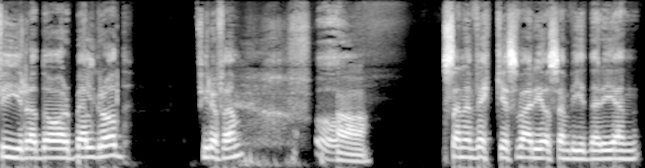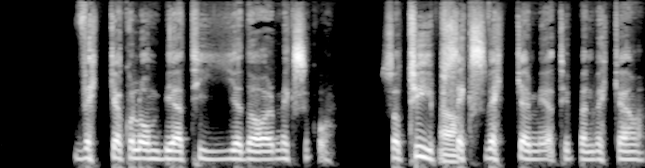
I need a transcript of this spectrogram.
fyra dagar Belgrad. Fyra, fem. Ja. Ja. Sen en vecka i Sverige och sen vidare igen. Vecka Colombia, tio dagar Mexiko. Så typ Ja. sex veckor med typ en vecka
